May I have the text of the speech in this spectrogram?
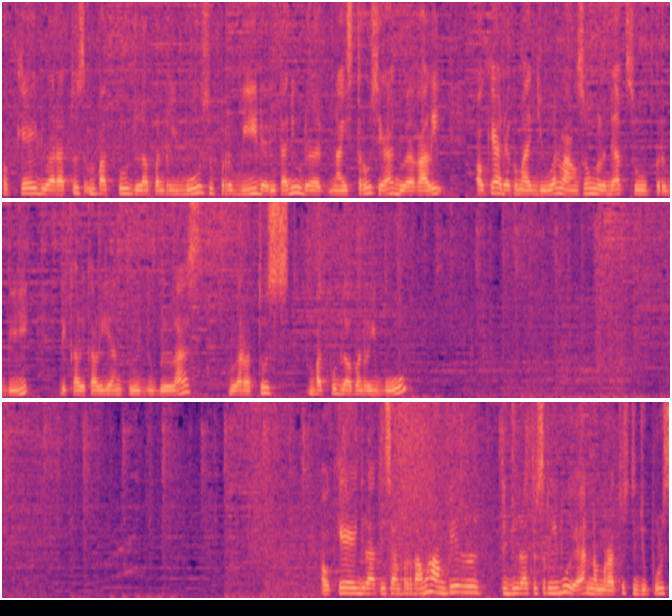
Oke 248.000 super B dari tadi udah nice terus ya dua kali. Oke ada kemajuan langsung meledak super B dikali kalian 17 200 Oke, gratisan pertama hampir 700.000 ya, 679.000.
